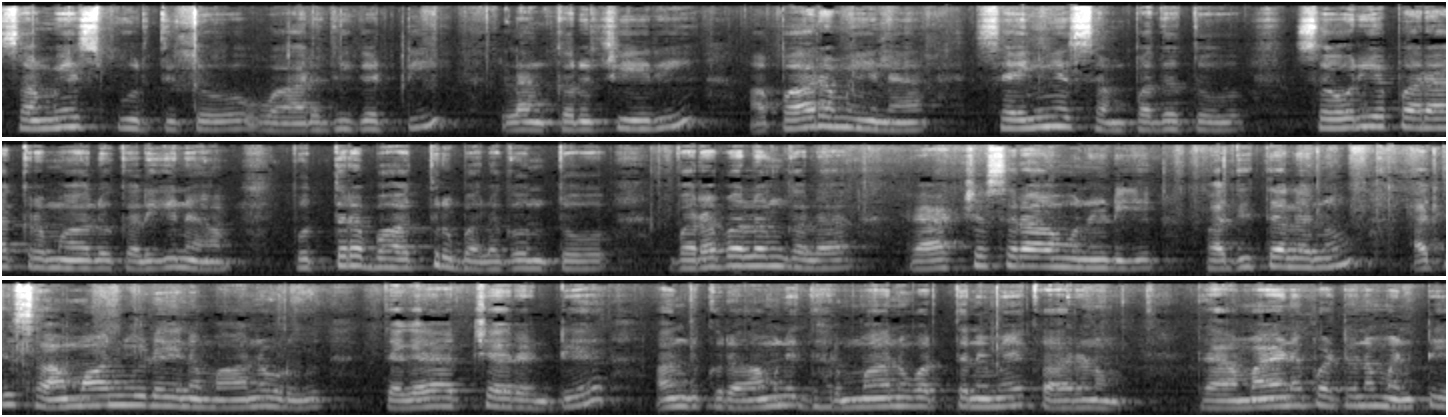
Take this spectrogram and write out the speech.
సమయస్ఫూర్తితో వారధిగట్టి లంకను చేరి అపారమైన సైన్య సంపదతో శౌర్య పరాక్రమాలు కలిగిన పుత్రభాతృ బలగంతో వరబలం గల రాక్షసరావణుడి పదితలను అతి సామాన్యుడైన మానవ మానవుడు తెగరార్చారంటే అందుకు రాముని ధర్మానువర్తనమే కారణం. రామాయణ పఠనం అంటే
